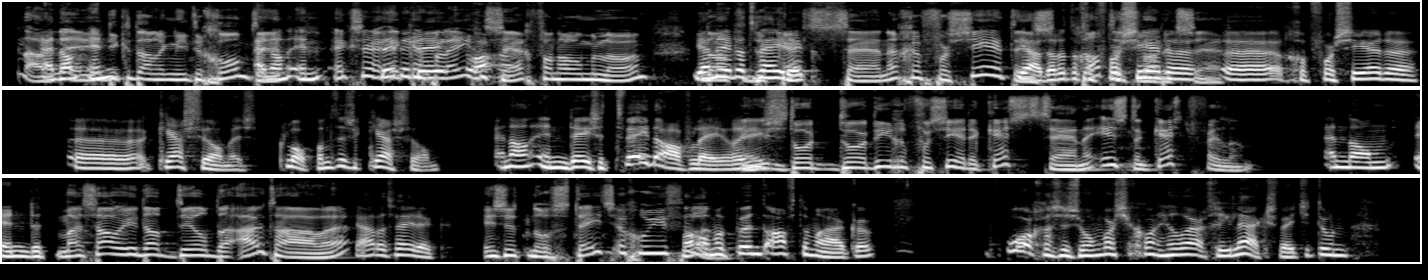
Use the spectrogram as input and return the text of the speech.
Nou, En dan nee, in- die knal ik niet de grond En in. dan in- ik Nee, ik nee, heb alleen gezegd van Home Alone Ja, nee, dat de weet ik. kerstscène geforceerd is. ja, dat het een wat geforceerde, eh, geforceerde eh, kerstfilm is. Klopt, want het is een kerstfilm. En dan in deze tweede aflevering. Door, door die geforceerde kerstscène is het een kerstfilm. En dan in de. Maar zou je dat deel eruit halen, Ja, dat weet ik. is het nog steeds een goede film. Maar om een punt af te maken. Vorige seizoen was je gewoon heel erg relaxed. Weet je, toen,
